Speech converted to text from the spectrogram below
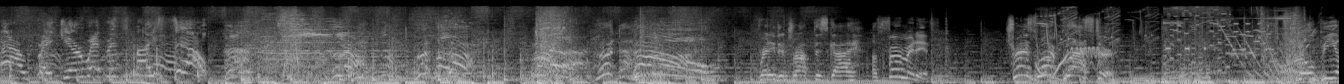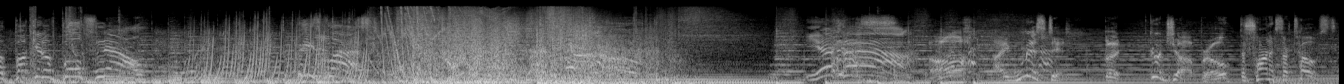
I'll break your weapons myself! Ready to drop this guy? Affirmative. Transport Blaster! You'll be a bucket of bolts now. Beast Blast! Yeah! Oh, I missed it. But good job, bro. The Tronics are toast.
